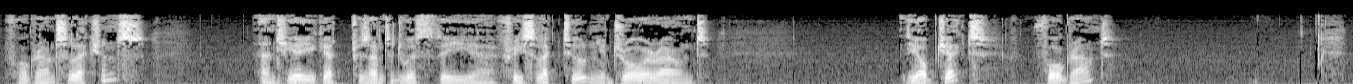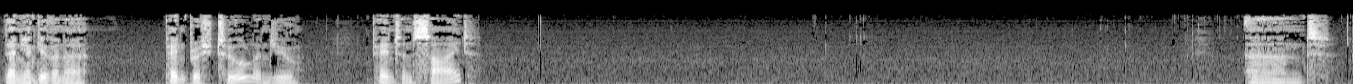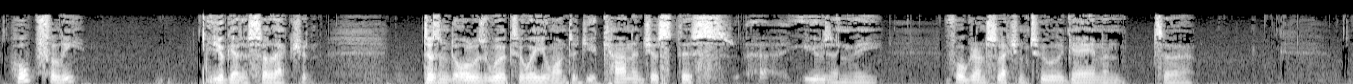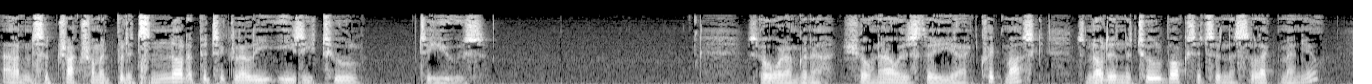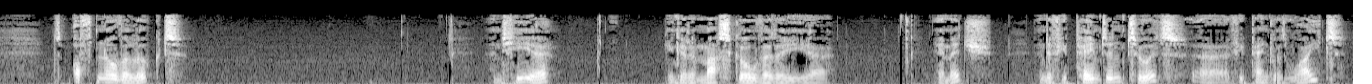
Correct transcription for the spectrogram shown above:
foreground selections. And here you get presented with the uh, free select tool and you draw around the object, foreground. Then you're given a paintbrush tool and you paint inside. and hopefully you get a selection. Doesn't always work the way you want it. You can adjust this uh, using the foreground selection tool again and uh, add and subtract from it, but it's not a particularly easy tool to use. So what I'm going to show now is the uh, quick mask. It's not in the toolbox, it's in the select menu. It's often overlooked. And here you get a mask over the uh, image. And if you paint into it, uh, if you paint with white,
